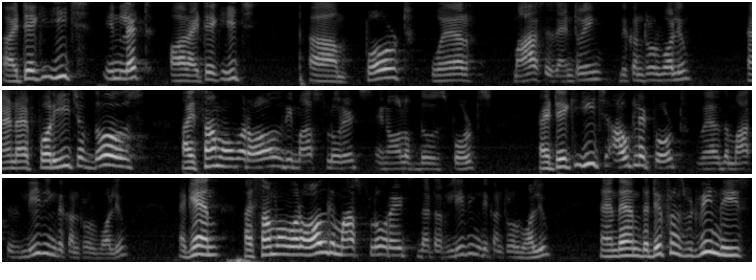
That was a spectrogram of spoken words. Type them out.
I take each inlet or I take each um, port where mass is entering the control volume and I, for each of those I sum over all the mass flow rates in all of those ports I take each outlet port where the mass is leaving the control volume. Again, I sum over all the mass flow rates that are leaving the control volume and then the difference between these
